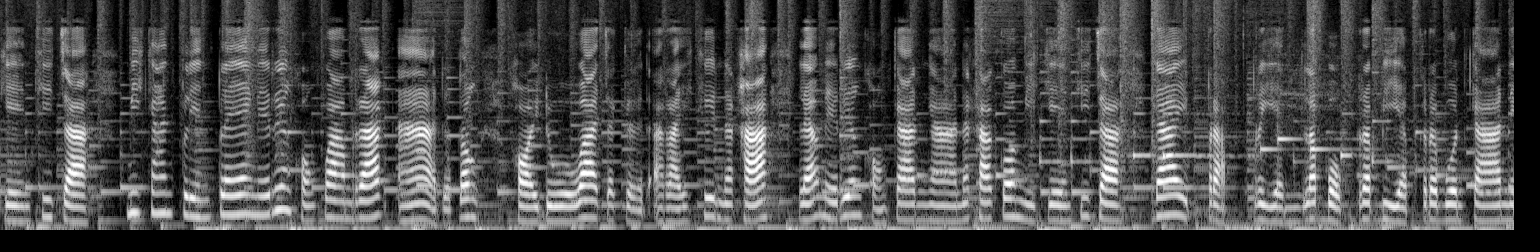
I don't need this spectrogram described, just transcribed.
เกณฑ์ที่จะมีการเปลี่ยนแปลงในเรื่องของความรักอ่าเดี๋ยวต้องคอยดูว่าจะเกิดอะไรขึ้นนะคะ แล้วในเรื่องของการงานนะคะ ก็มีเกณฑ์ที่จะได้ปรับเปลี่ยนระบบระเบียบกระบวนการใน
